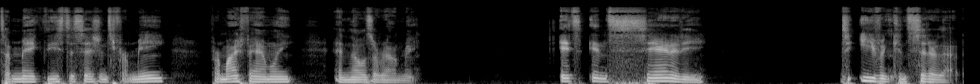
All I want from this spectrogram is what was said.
to make these decisions for me, for my family, and those around me? It's insanity to even consider that.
